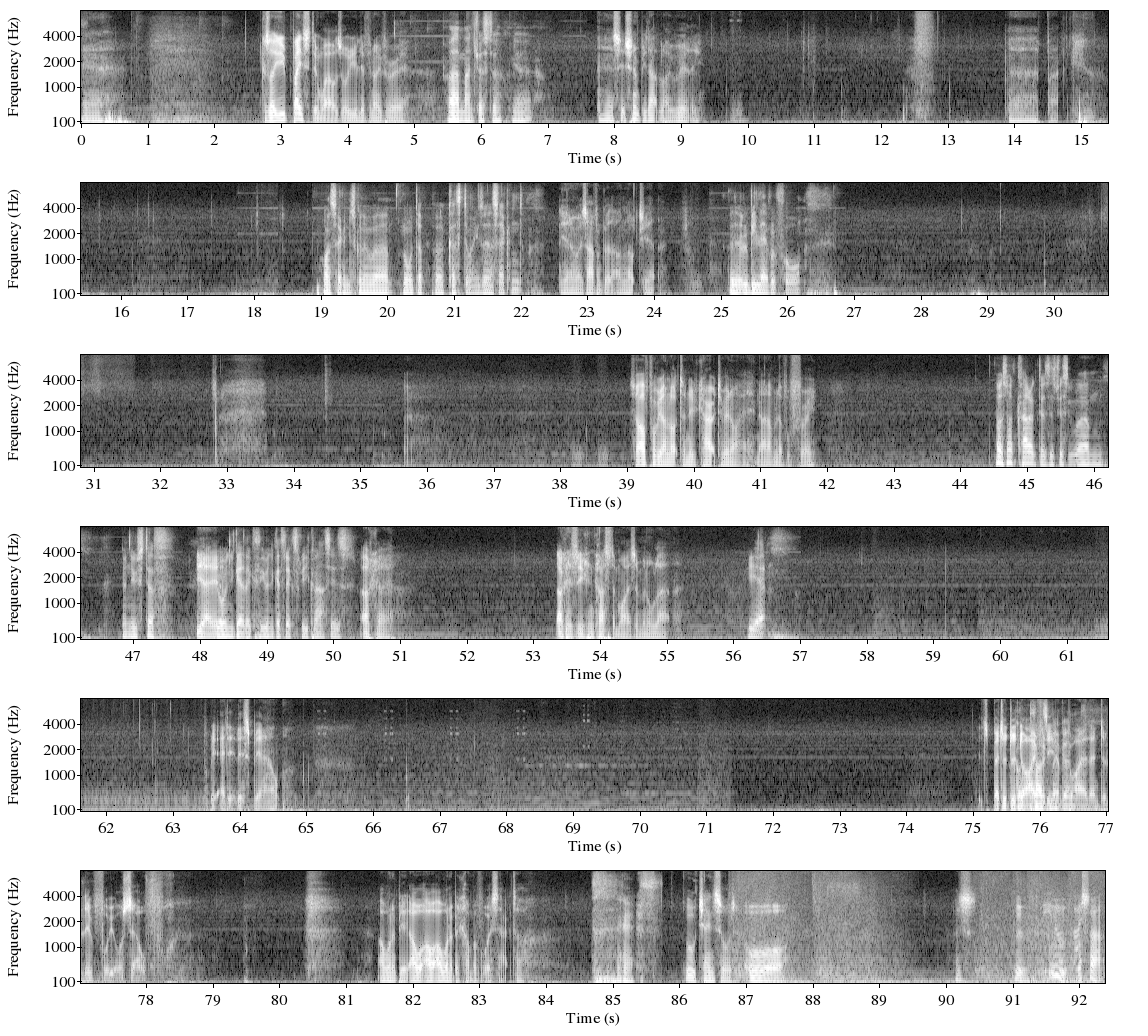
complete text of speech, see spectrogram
Yeah. Because are you based in Wales or are you living over here? Uh, Manchester, yeah. Yeah, so it shouldn't be that low, really. Uh, back. One second, just gonna uh, load up uh, customizer a second. Yeah, no, I haven't got that unlocked yet. It'll be level 4. So I've probably unlocked a new character, in I? Now that I'm level 3. No, it's not characters, it's just um, the new stuff. Yeah, yeah. You only get like you only get like three classes. Okay. Okay, so you can customize them and all that. Yeah. Probably edit this bit out. It's better to die for the gun. Empire than to live for yourself. I want to be. I, I, I want to become a voice actor. Ooh, chainsword. Oh. I just. Ooh, ooh, what's that?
